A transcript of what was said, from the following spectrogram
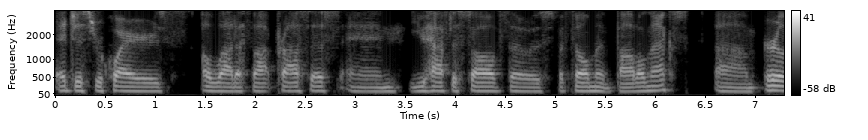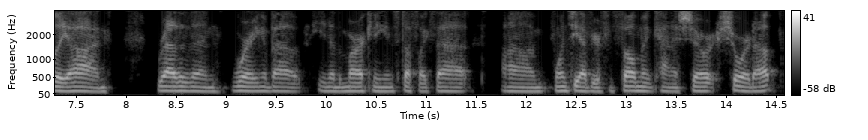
it just requires a lot of thought process and you have to solve those fulfillment bottlenecks um, early on rather than worrying about you know the marketing and stuff like that um, once you have your fulfillment kind of short shored up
